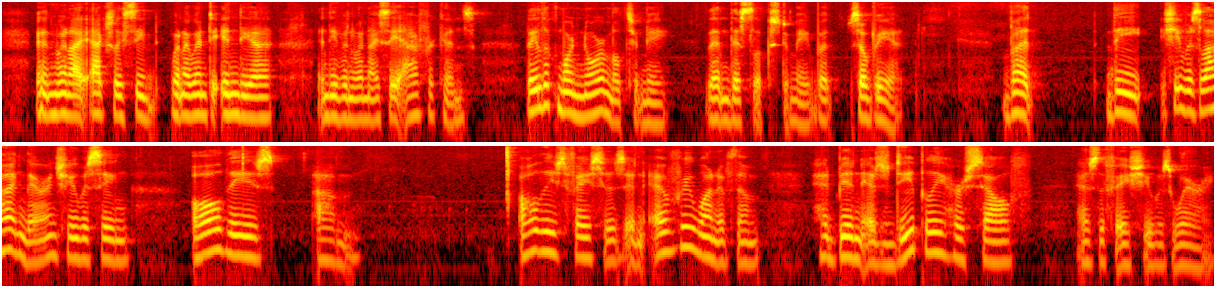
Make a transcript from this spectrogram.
and when I actually see, when I went to India, and even when I see Africans, they look more normal to me than this looks to me, but so be it. But the she was lying there and she was seeing all these um, all these faces, and every one of them had been as deeply herself as the face she was wearing.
